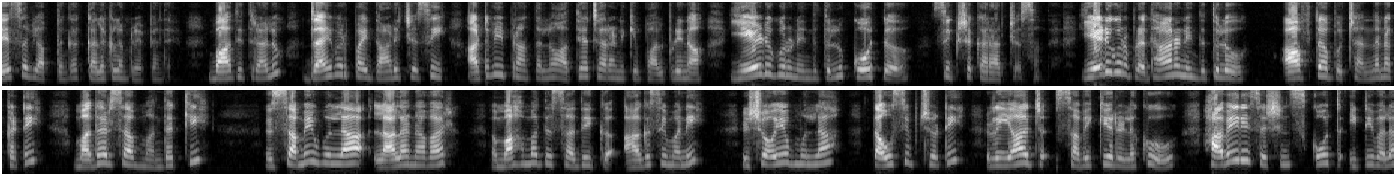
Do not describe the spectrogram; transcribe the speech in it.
దేశవ్యాప్తంగా కలకలం రేపింది. బాధితురాలు డ్రైవర్పై దాడి చేసి అటవీ ప్రాంతంలో అత్యాచారానికి పాల్పడిన ఏడుగురు నిందితులను కోర్టు శిక్ష ఖరారు చేసింది. ఏడుగురు ప్రధాన నిందితులు ఆఫ్తాబ్ చందనక్కటి మదర్సాబ్ మందక్కి సమీవుల్లా లాలానవార్ మహమ్మద్ సదీక్ ఆగసిమని షోయబ్ ముల్లా తౌసిబ్ చోటి రియాజ్ సవికేరులకు హవేరీ సెషన్స్ కోర్టు ఇటీవల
